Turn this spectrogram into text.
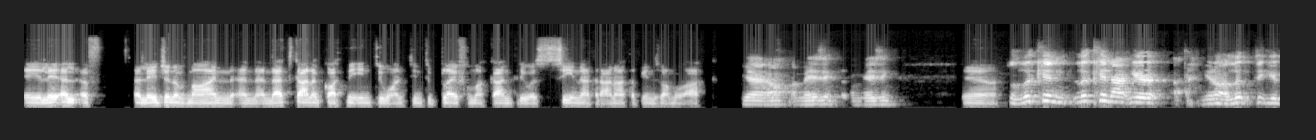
a, a, legend of mine, and and that kind of got me into wanting to play for my country. Was seeing that run out of Inzamam-ul-Haq. Yeah, no, amazing, amazing. Yeah. So looking looking at your, you know, I looked at your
